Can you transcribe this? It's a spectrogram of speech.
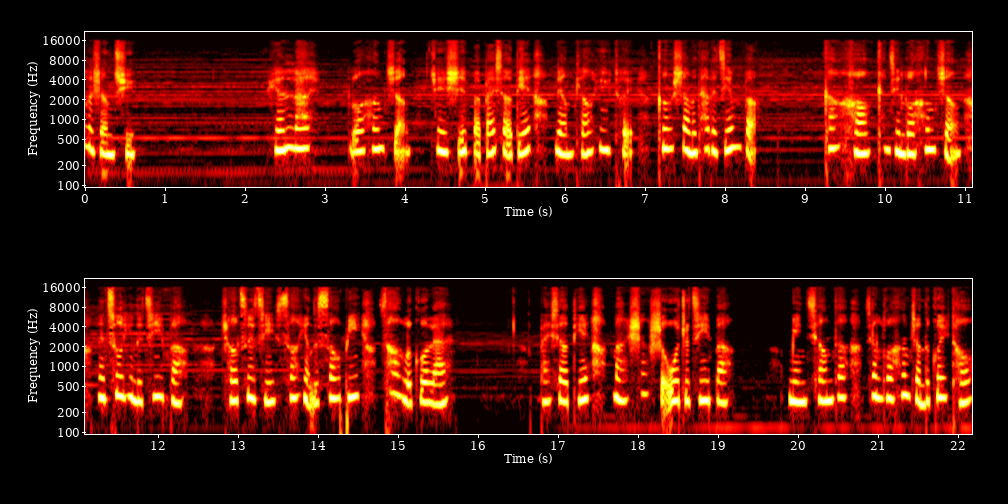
了上去。原来，罗行长这时把白小蝶两条玉腿勾上了他的肩膀，刚好看见罗行长那粗硬的鸡巴。朝自己瘙痒的骚逼凑了过来，白小蝶马上手握住鸡巴，勉强的将罗行长的龟头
